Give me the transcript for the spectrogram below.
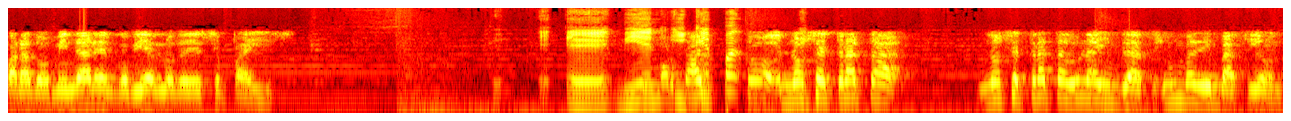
para dominar el gobierno de ese país. Eh, eh, bien, ¿y qué no se trata no se trata de una invasión, una invasión,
